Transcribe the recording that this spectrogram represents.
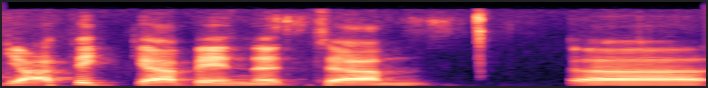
Yeah, I think, uh, Ben, that um, uh,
